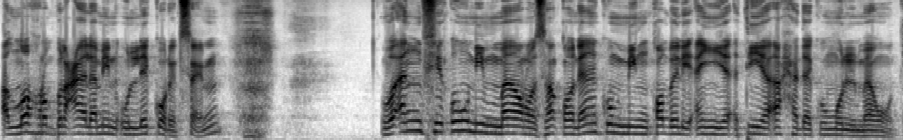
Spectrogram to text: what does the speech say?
আল্লাহ রব্বুল আয়ালামিন উল্লেখ করেছেন وأنفقوا مما رزقناكم من قبل أن يأتي أحدكم الموت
